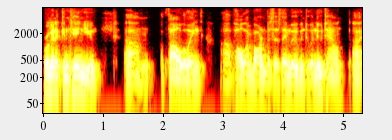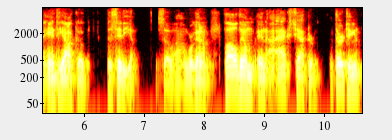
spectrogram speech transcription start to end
we're going to continue um, following uh, Paul and Barnabas as they move into a new town, uh, Antioch of Pisidia. So uh, we're going to follow them in Acts chapter 13.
